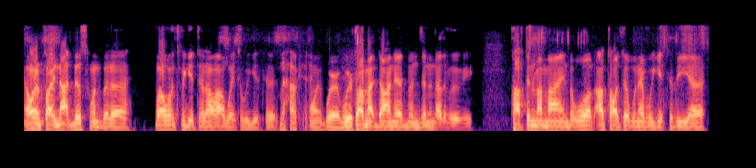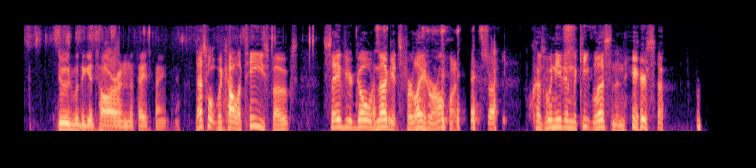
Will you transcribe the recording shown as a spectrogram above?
Oh, I'm sorry, not this one, but uh, well, once we get to it, I'll, I'll wait till we get to it. Okay. The point where we were talking about Don Edmonds in another movie, popped into my mind, but we'll, I'll talk to it whenever we get to the uh, dude with the guitar and the face paint. That's what we call a tease, folks. Save your gold That's true. nuggets for later on. That's right. because we need them to keep listening here. So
